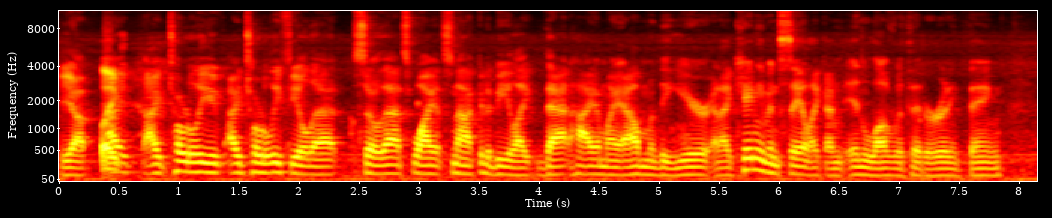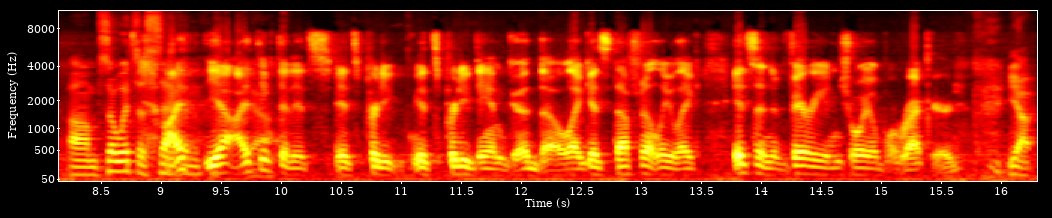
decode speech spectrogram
Yeah, Like- I, I totally I totally feel that. So that's why it's not going to be like that high on my album of the year, and I can't even say like I'm in love with it or anything. Um, so it's a seven. I yeah, I think that it's it's pretty it's pretty damn good though. Like it's definitely like it's a very enjoyable record. yeah,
